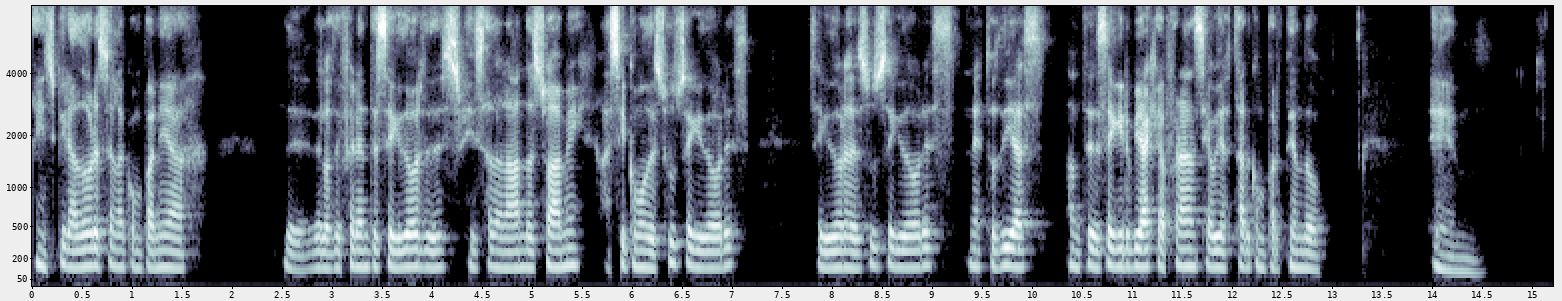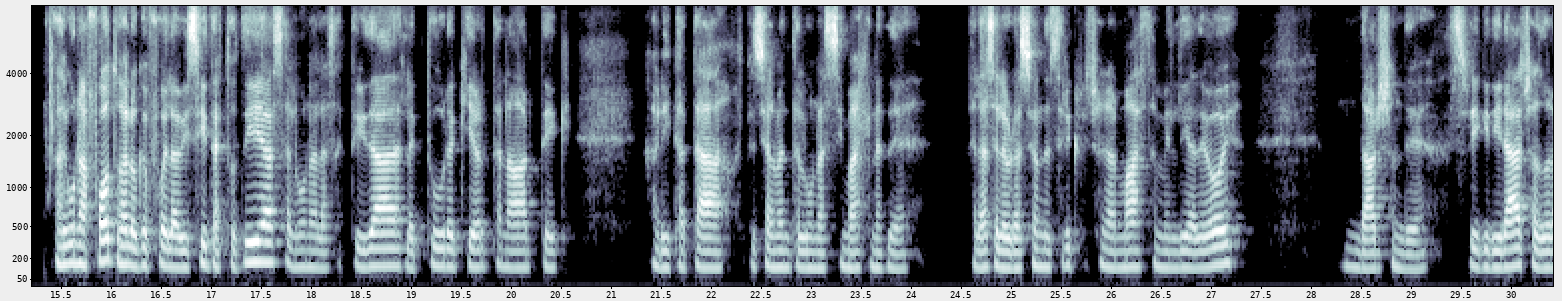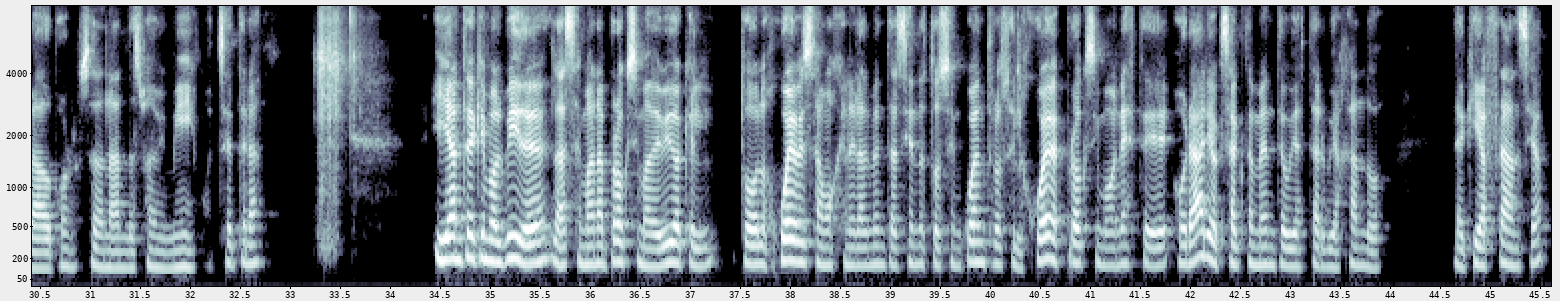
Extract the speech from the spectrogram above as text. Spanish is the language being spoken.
e inspiradores en la compañía de, los diferentes seguidores de Sri Sadananda Swami, así como de sus seguidores seguidores de sus seguidores. En estos días, antes de seguir viaje a Francia, voy a estar compartiendo em, algunas fotos de lo que fue la visita estos días, algunas de las actividades, lectura, Kirtan, Arctic, Harikata, especialmente algunas imágenes de, la celebración de Sri Krishna Janmashtami el día de hoy, darshan de Sri Giriraj adorado por Sadananda Swami mismo, etc. Y antes de que me olvide, la semana próxima, debido a que todos los jueves estamos generalmente haciendo estos encuentros. El jueves próximo, en este horario exactamente, voy a estar viajando de aquí a Francia,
